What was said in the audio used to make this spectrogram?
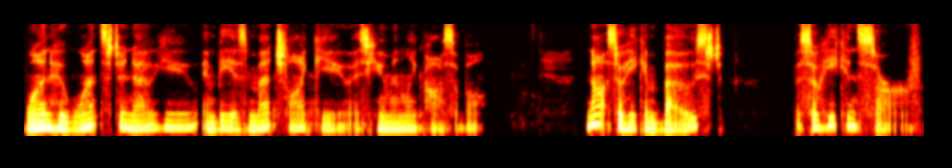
one who wants to know you and be as much like you as humanly possible. Not so he can boast, but so he can serve.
